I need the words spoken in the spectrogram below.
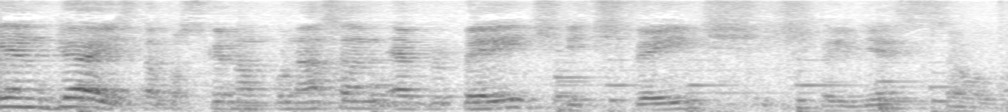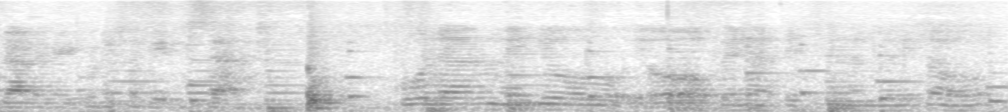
Ayan guys, tapos ko ng punasan every page, each page, each pages. So, lalagay ko na siya dito sa cooler. Medyo i-open natin siya ng ganito. oh.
